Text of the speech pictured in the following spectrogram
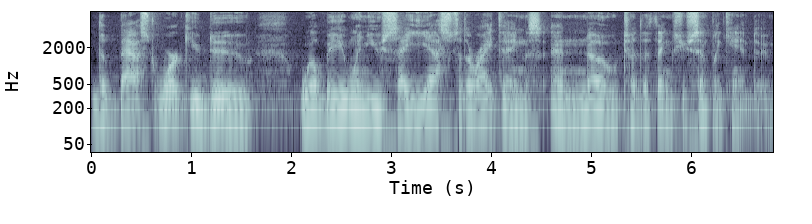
the best work you do will be when you say yes to the right things and no to the things you simply can't do.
